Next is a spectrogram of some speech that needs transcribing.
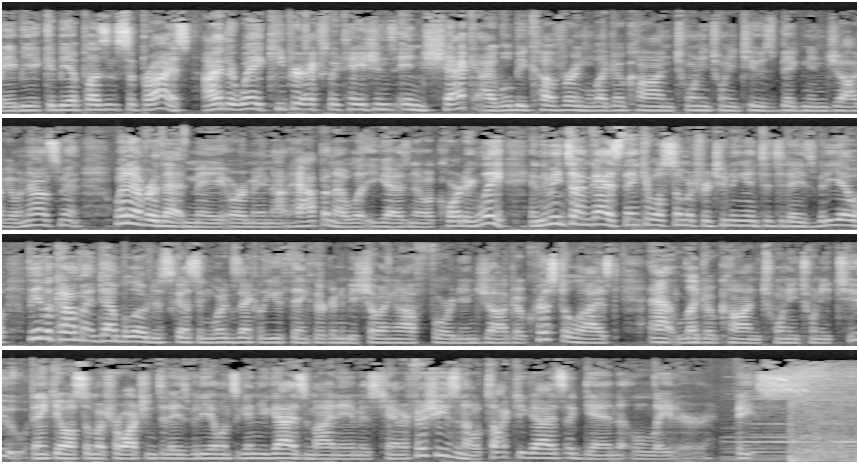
maybe it could be a pleasant surprise. Either way, keep your expectations in check. I will be covering LegoCon 2022's big Ninjago announcement whenever that may or may not happen. I will let you guys know accordingly accordingly. In the meantime, guys, thank you all so much for tuning into today's video. Leave a comment down below discussing what exactly you think they're going to be showing off for Ninjago Crystalized at LegoCon 2022. Thank you all so much for watching today's video. Once again, you guys, my name is Tanner Fishies, and I will talk to you guys again later. Peace.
